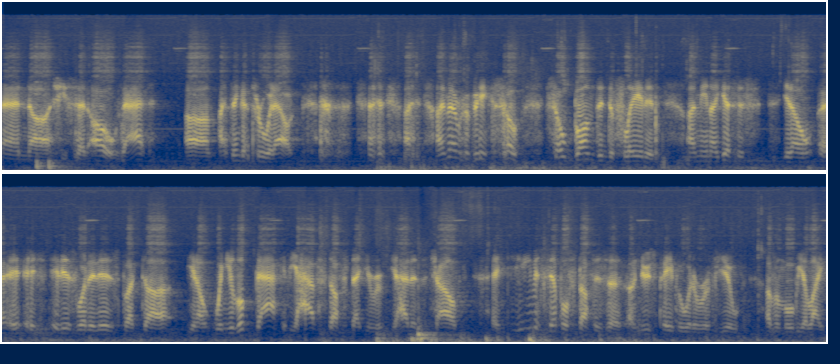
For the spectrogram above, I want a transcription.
And uh, she said, "Oh, that? Um, I think I threw it out." I, I remember being so so bummed and deflated. I mean, I guess it's you know it, it, it is what it is. But uh, you know, when you look back, if you have stuff that you you had as a child, and even simple stuff as a, a newspaper with a review of a movie you liked,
